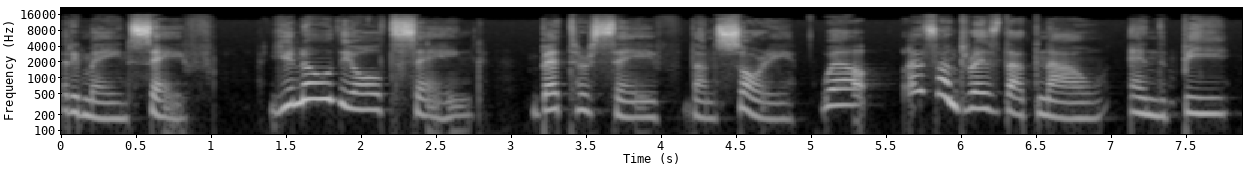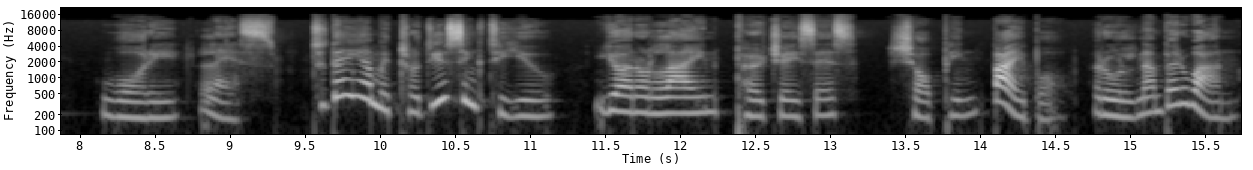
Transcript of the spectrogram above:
remain safe. You know the old saying, better safe than sorry. Well, let's address that now and be worry less. Today I'm introducing to you your online purchases shopping Bible. Rule number one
